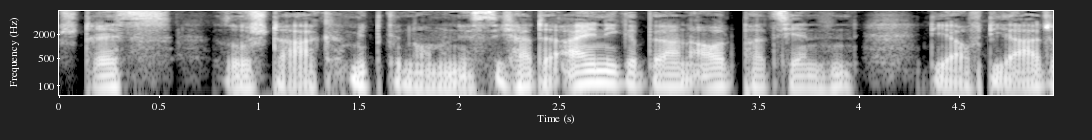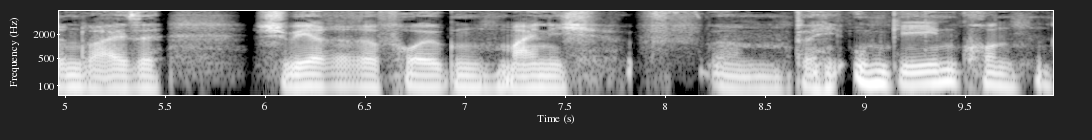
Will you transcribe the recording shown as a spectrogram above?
Stress so stark mitgenommen ist. Ich hatte einige Burnout-Patienten, die auf die Art und Weise schwerere Folgen, meine ich, ähm, umgehen konnten.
